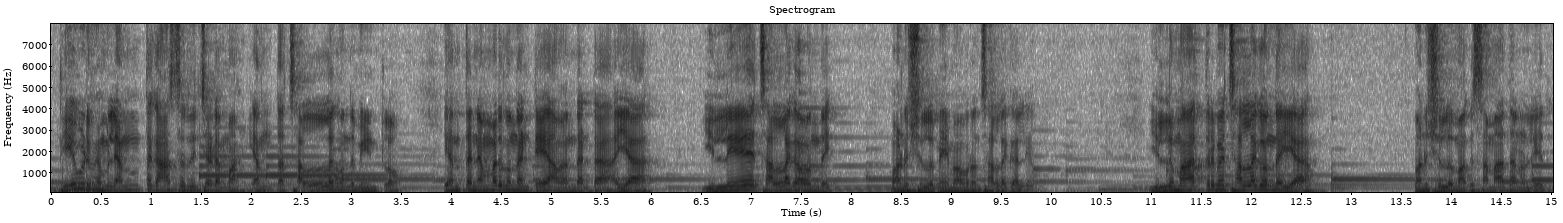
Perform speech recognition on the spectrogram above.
దేవుడు మిమ్మల్ని ఎంతగా ఆశీర్వదించాడమ్మా. ఎంత చల్లగా ఉంది మీ ఇంట్లో. ఎంత నెమ్మదిగా ఉందంటే ఆమె అందంట అయ్యా ఇల్లే చల్లగా ఉంది. మనుషుల్లో మేము ఎవరం చల్లగా ఇల్లు మాత్రమే చల్లగా ఉందయ్యా మనుషుల్లో మాకు సమాధానం లేదు.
